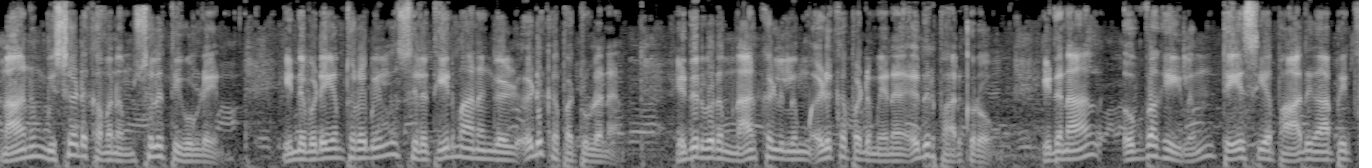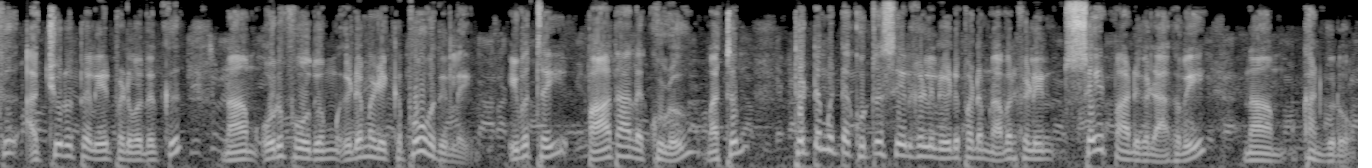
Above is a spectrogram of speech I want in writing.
நானும் விசேட கவனம் செலுத்தியுள்ளேன். இந்த விடயம் தொடர்பில் சில தீர்மானங்கள் எடுக்கப்பட்டுள்ளன. எதிர்வரும் நாட்களிலும் எடுக்கப்படும் என எதிர்பார்க்கிறோம். இதனால் எவ்வகையிலும் தேசிய பாதுகாப்பிற்கு அச்சுறுத்தல் ஏற்படுவதற்கு நாம் ஒருபோதும் இடமளிக்கப் போவதில்லை. இவற்றை பாதாள குழு மற்றும் திட்டமிட்ட குற்ற செயல்களில் ஈடுபடும் நபர்களின் செயற்பாடுகளாகவே நாம் காண்கிறோம்.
